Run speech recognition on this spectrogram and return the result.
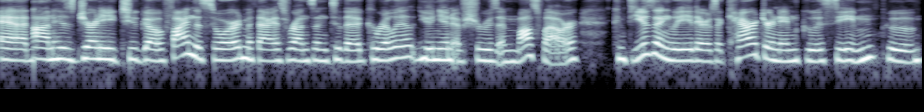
And on his journey to go find the sword, Matthias runs into the guerrilla union of shrews and mossflower. Confusingly, there's a character named Guosim, who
